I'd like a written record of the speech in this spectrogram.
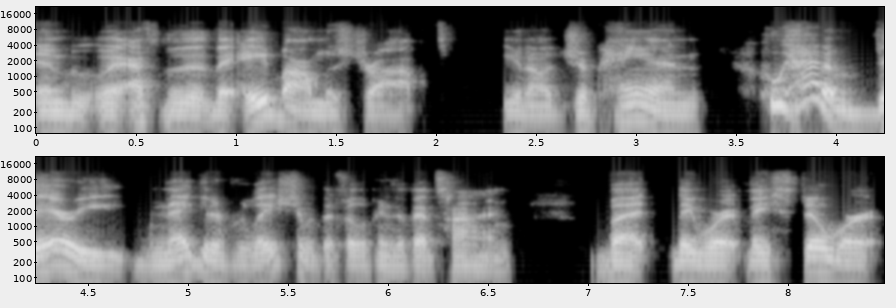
and after the, the A bomb was dropped, you know, Japan, who had a very negative relationship with the Philippines at that time, but they were they still were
